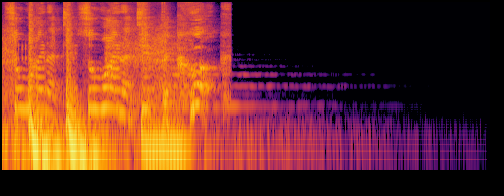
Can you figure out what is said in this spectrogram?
So why not tip? So why not tip the cook?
